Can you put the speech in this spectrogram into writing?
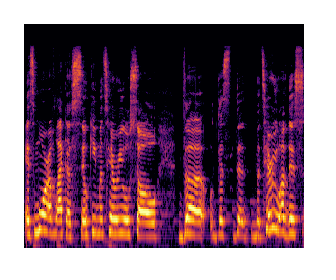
it's more of like a silky material. So the the, the material of this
